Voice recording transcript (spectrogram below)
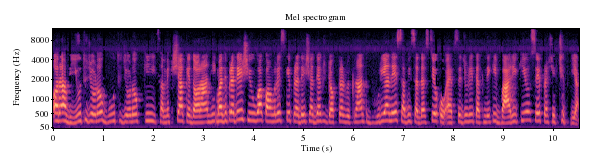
और अब यूथ जोड़ो, बूथ जोड़ो की समीक्षा के दौरान ही मध्य प्रदेश युवा कांग्रेस के प्रदेश अध्यक्ष डॉक्टर विक्रांत भूरिया ने सभी सदस्यों को ऐप से जुड़ी तकनीकी बारीकियों से प्रशिक्षित किया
